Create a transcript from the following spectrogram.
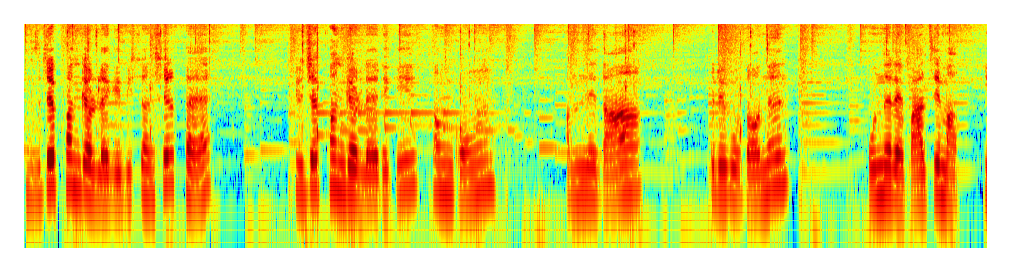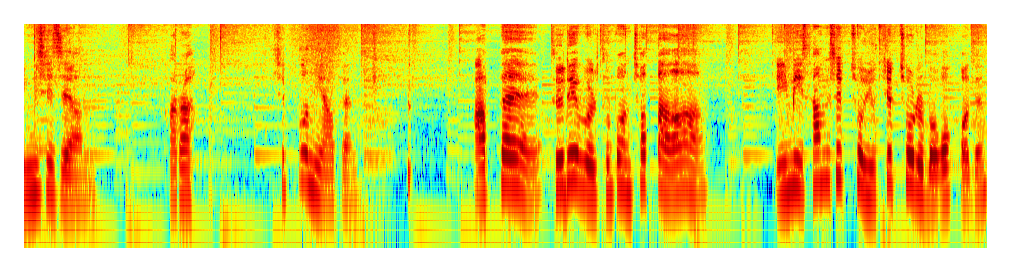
무죄 판결 내기 미션 실패. 유죄 판결 내리기 성공. 갑니다. 그리고 너는 오늘의 마지막 임시 제한. 가라. 10분이야, 쟨. 앞에 드립을 두 번 쳤다가 이미 30초, 60초를 먹었거든.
